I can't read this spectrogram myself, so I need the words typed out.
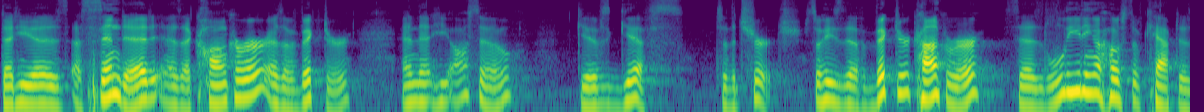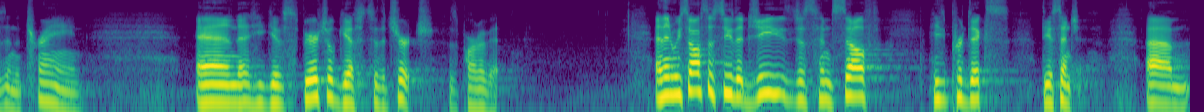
that he is ascended as a conqueror, as a victor, and that he also gives gifts to the church. So he's the victor, conqueror, says, leading a host of captives in the train, and that he gives spiritual gifts to the church as part of it. And then we also see that Jesus himself, he predicts the ascension. Um,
